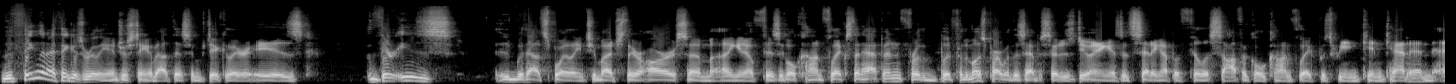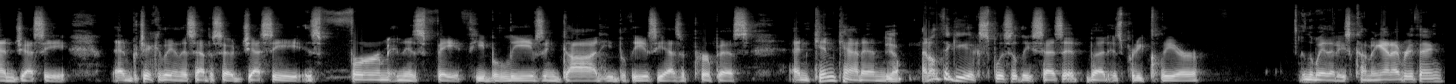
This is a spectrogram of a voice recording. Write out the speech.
The thing that I think is really interesting about this in particular is there is without spoiling too much there are some uh, you know physical conflicts that happen for the, but for the most part what this episode is doing is it's setting up a philosophical conflict between Quincannon and Jesse. And particularly in this episode Jesse is firm in his faith. He believes in God. He believes he has a purpose. And Quincannon Yep. I don't think he explicitly says it but it's pretty clear in the way that he's coming at everything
